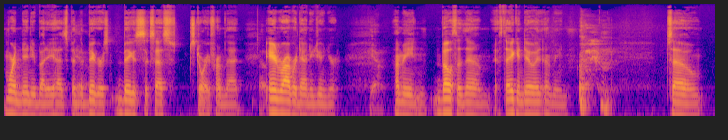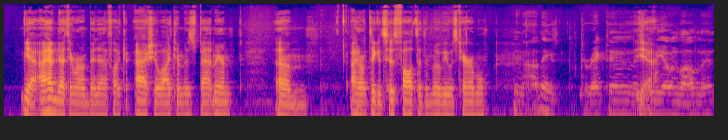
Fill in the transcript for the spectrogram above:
more than anybody has been the Yeah. biggest biggest success story from that, Oh. and Robert Downey Jr. Yeah. I mean, both of them, if they can do it, I mean. so, yeah, I have nothing wrong with Ben Affleck. I actually liked him as Batman. Um, I don't think it's his fault that the movie was terrible. No, I think it's directing, the Yeah. studio involvement.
